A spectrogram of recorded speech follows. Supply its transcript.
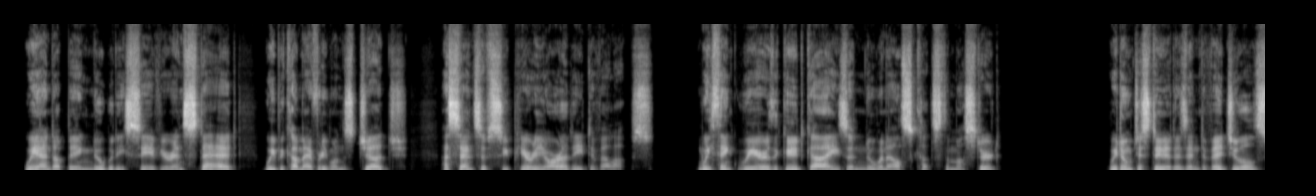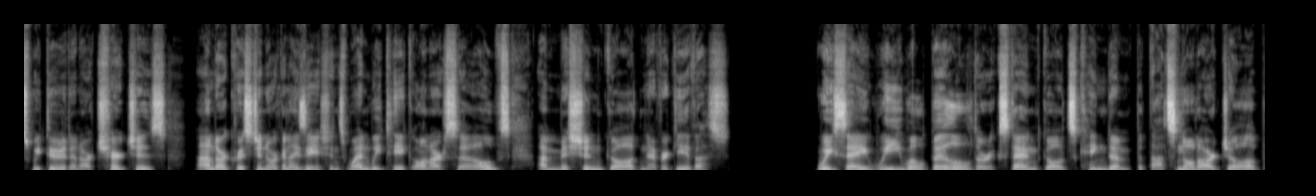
we end up being nobody's saviour. Instead, we become everyone's judge. A sense of superiority develops. We think we're the good guys and no one else cuts the mustard. We don't just do it as individuals, we do it in our churches and our Christian organizations when we take on ourselves a mission God never gave us. We say we will build or extend God's kingdom, but that's not our job.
